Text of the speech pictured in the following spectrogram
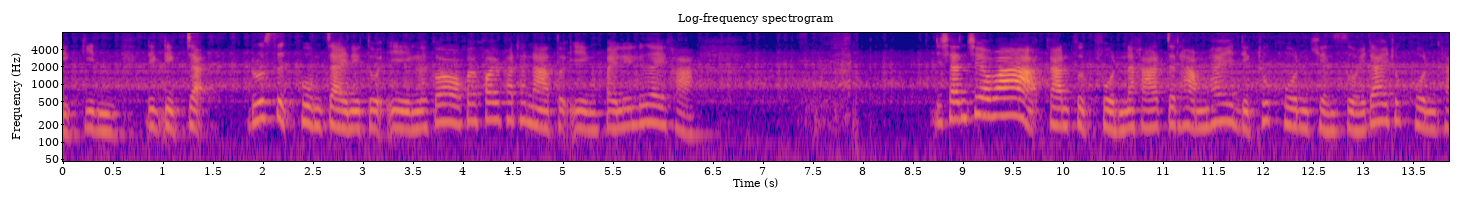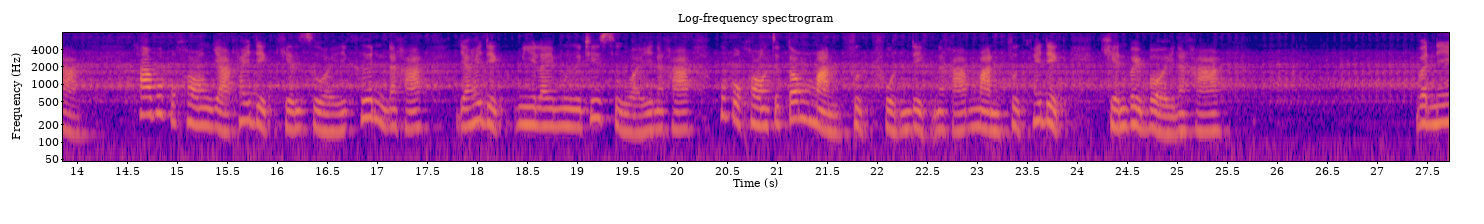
ด็กๆกิน เด็กๆจะรู้สึกภูมิใจในตัวเอง แล้วก็ค่อยๆพัฒนาตัวเองไปเรื่อยๆ ค่ะ ดิฉันเชื่อว่าการฝึกฝนนะคะ จะทำให้เด็กทุกคนเขียนสวยได้ทุกคนค่ะ ถ้าผู้ปกครองอยากให้เด็กเขียนสวยขึ้นนะคะ อยากให้เด็กมีลายมือที่สวยนะคะ ผู้ปกครองจะต้องหมั่นฝึกฝนเด็กนะคะ หมั่นฝึกให้เด็กเขียนบ่อยๆนะคะวันนี้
